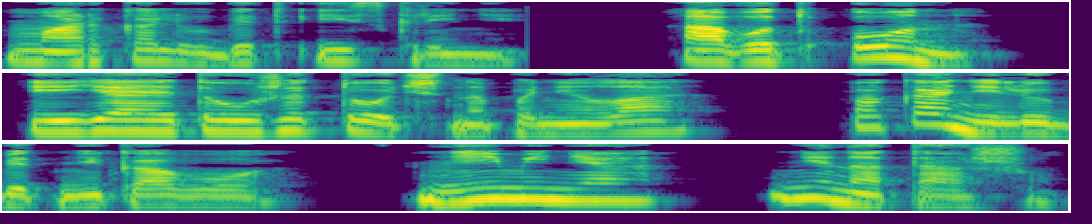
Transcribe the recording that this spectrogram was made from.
Марка любит искренне. А вот он, и я это уже точно поняла, пока не любит никого, ни меня, ни Наташу.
